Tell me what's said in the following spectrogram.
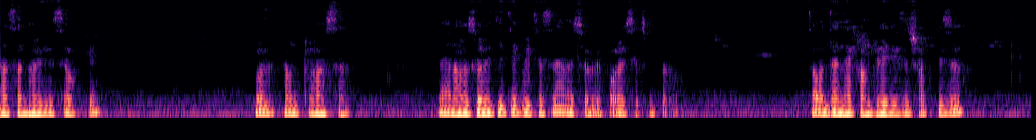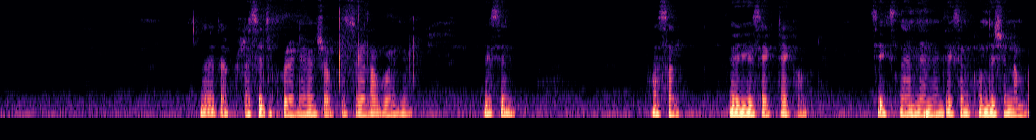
হাসান হয়ে গেছে okay welcome to Hasan then আমি ছবি দিতে কইতেছে, আমি ছবি পরে সেটিং করব। তো আমার দেন অ্যাকাউন্ট হয়ে গেছে সব কিছু এটা আপনারা করে নেবেন সব কিছু অ্যালাউ করে নেবেন। দেখছেন? হাসান, হয়ে গেছে একটা অ্যাকাউন্ট সিক্স নাইন নাইন দেখছেন? কোন দেশের নাম্বার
